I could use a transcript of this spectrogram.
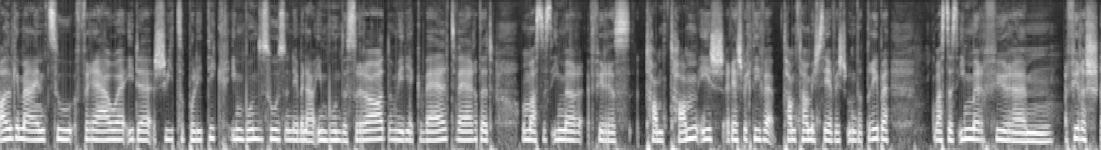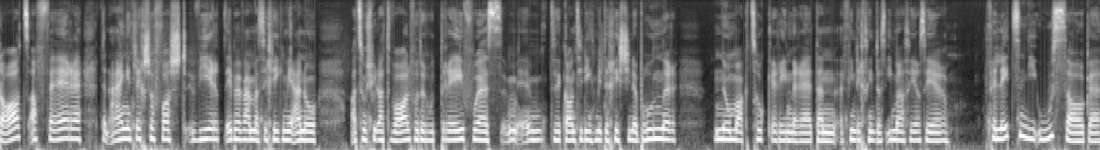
allgemein zu Frauen in der Schweizer Politik im Bundeshaus und eben auch im Bundesrat und wie die gewählt werden und was das immer für ein Tamtam ist, respektive Tamtam ist sehr fest untertrieben, was das immer für, ähm, für eine Staatsaffäre dann eigentlich schon fast wird, eben wenn man sich irgendwie auch noch äh, zum Beispiel an die Wahl von der Ruth Dreyfus, ähm, ähm, das ganze Ding mit der Christine Brunner noch mag zurückerinnern, dann finde ich, sind das immer sehr, sehr verletzende Aussagen,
